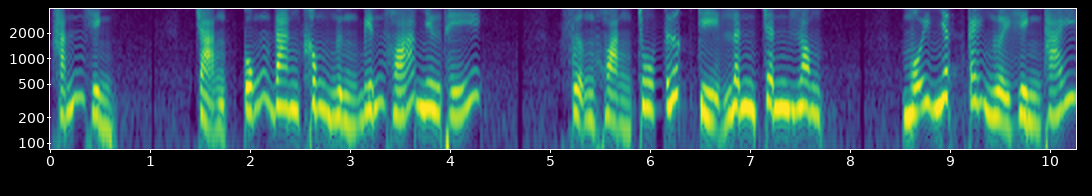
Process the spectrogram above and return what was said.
hắn hình. Trạng cũng đang không ngừng biến hóa như thế. Phượng Hoàng Chu Tước Kỳ Lân chân Long. Mỗi nhất cái người hình thái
